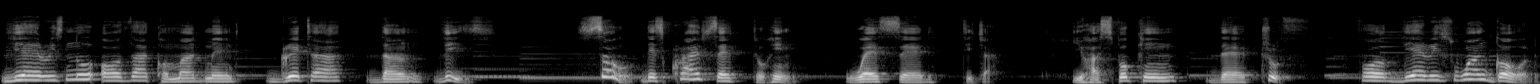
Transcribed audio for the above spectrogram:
There is no other commandment greater than this. So the scribe said to him, Well said, teacher. You have spoken the truth. For there is one God,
